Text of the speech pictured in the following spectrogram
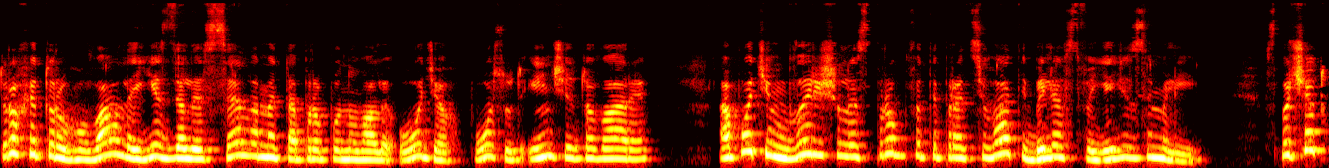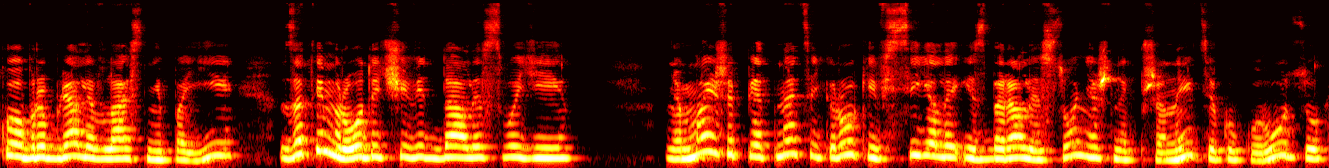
Трохи торгували, їздили селами та пропонували одяг, посуд, інші товари, а потім вирішили спробувати працювати біля своєї землі. Спочатку обробляли власні паї, затим родичі віддали свої. Майже 15 років сіяли і збирали соняшник, пшеницю, кукурудзу,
